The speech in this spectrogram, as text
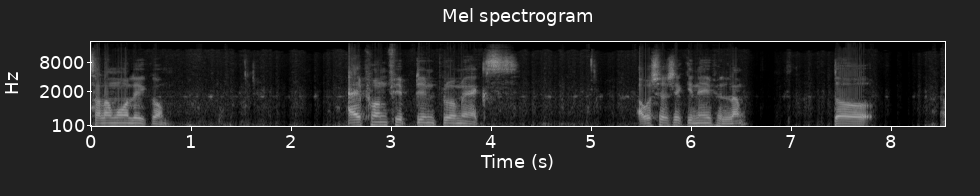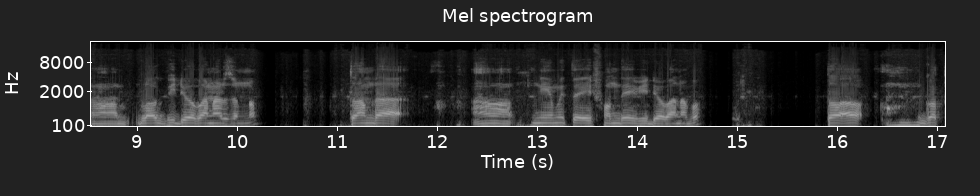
সালামু আলাইকুম। আইফোন ফিফটিন প্রো ম্যাক্স অবশেষে কিনেই ফেললাম। তো ব্লগ ভিডিও বানার জন্য। তো আমরা নিয়মিত এই ফোন দিয়ে ভিডিও বানাবো। তো, গত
